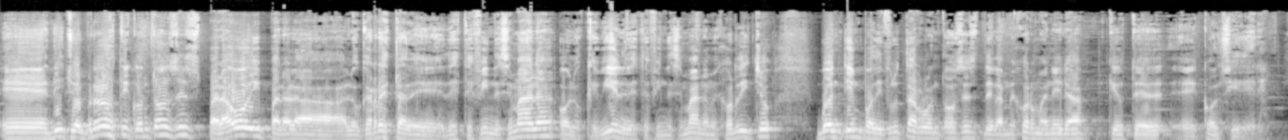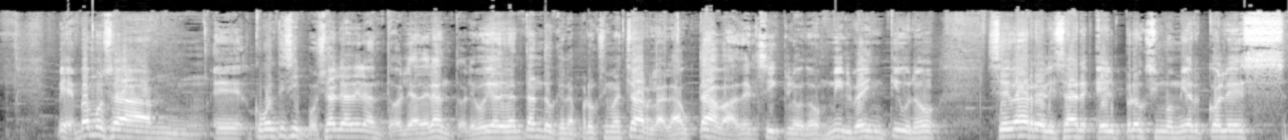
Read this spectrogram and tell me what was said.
eh, dicho el pronóstico entonces, para hoy, para lo que resta de, este fin de semana, o lo que viene de este fin de semana, mejor dicho, buen tiempo a disfrutarlo entonces de la mejor manera que usted eh, considere. Bien, vamos a, mm, eh, como anticipo, ya le adelanto, le adelanto, le voy adelantando que la próxima charla, la octava del ciclo 2021, se va a realizar el próximo miércoles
